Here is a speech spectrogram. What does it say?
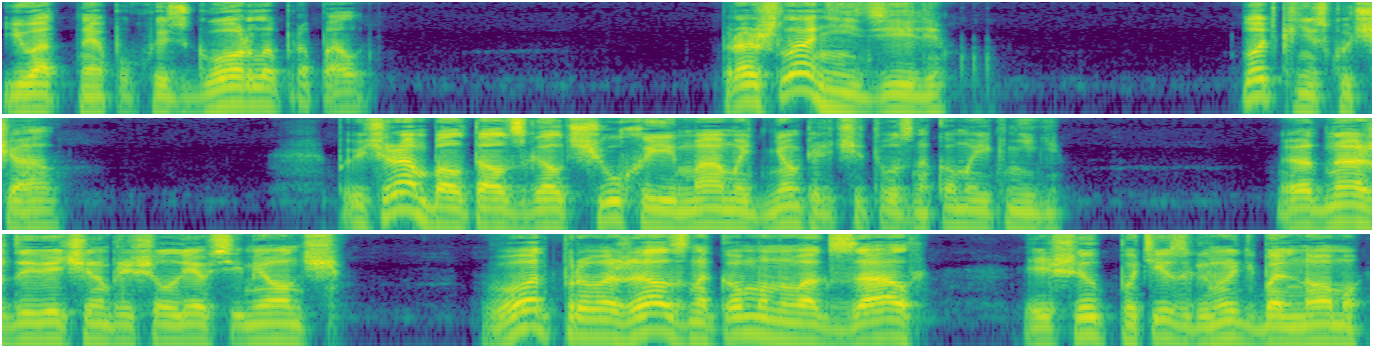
И ватная опухлость горла пропала. Прошла неделя. Лодька не скучал. По вечерам болтал с Голчухой, и мамой днем перечитывал знакомые книги. Однажды вечером пришел Лев Семенович. Вот провожал знакомого на вокзал и решил пути взглянуть к больному,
